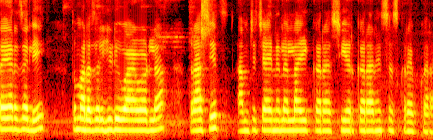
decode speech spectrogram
तयार झाले. तुम्हाला जर व्हिडिओ आवडला तर असेच आमच्या चॅनलला लाईक करा शेअर करा आणि सबस्क्राईब करा.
